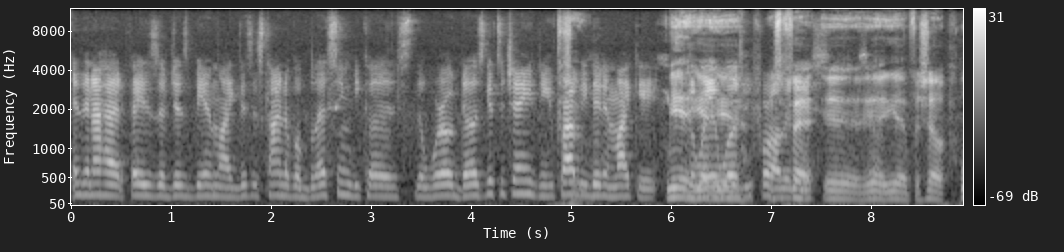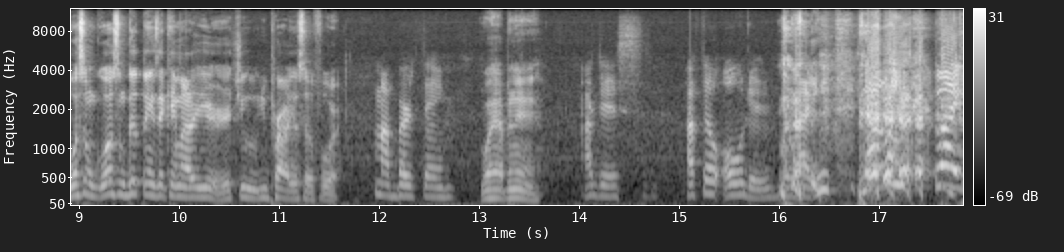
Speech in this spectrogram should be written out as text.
and then I had phases of just being like, this is kind of a blessing because the world does get to change, and you probably didn't like it Yeah, the yeah, way it yeah. was before That's all of fact. this. Yeah, So- yeah, yeah, for sure. What's some what's some good things that came out of the year that you you proud of yourself for? My birthday, What happened then? I just, I felt older, but like, not like,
